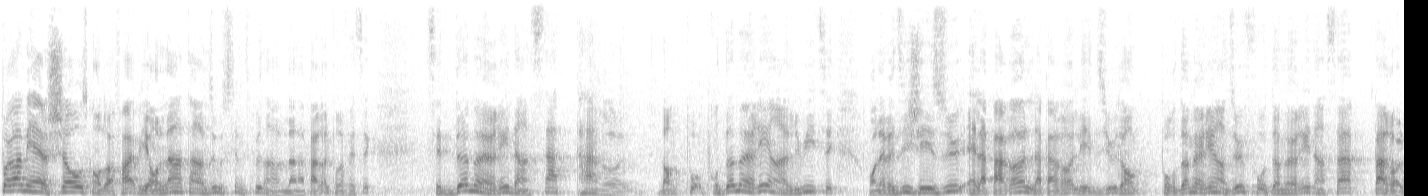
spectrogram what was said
première chose qu'on doit faire, puis on l'a entendu aussi un petit peu dans la parole prophétique, c'est demeurer dans sa parole. Donc, pour, demeurer en lui, on avait dit Jésus est la parole, la parole est Dieu. Donc, pour demeurer en Dieu, il faut demeurer dans sa parole.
